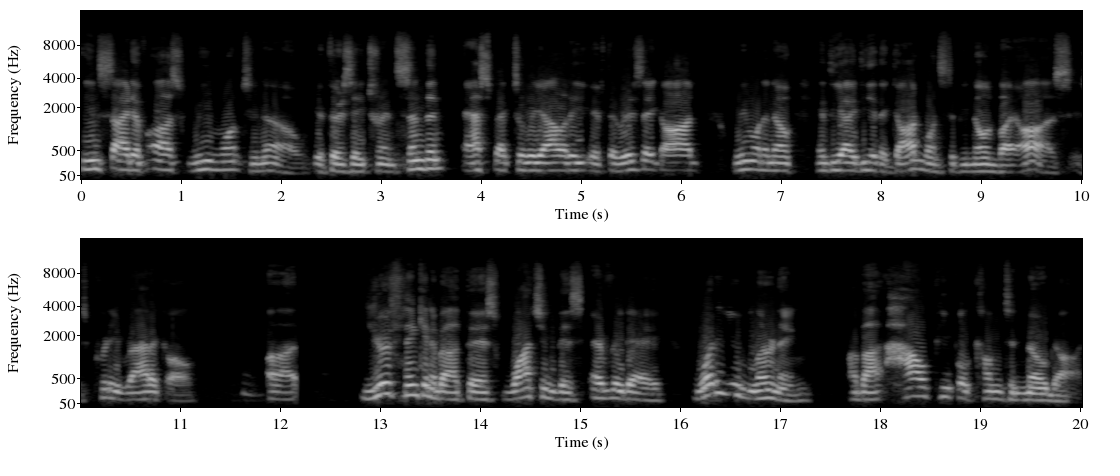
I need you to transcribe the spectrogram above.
inside of us, we want to know if there's a transcendent aspect to reality, if there is a God, we want to know. And the idea that God wants to be known by us is pretty radical. Uh, you're thinking about this, watching this every day. What are you learning about how people come to know God?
